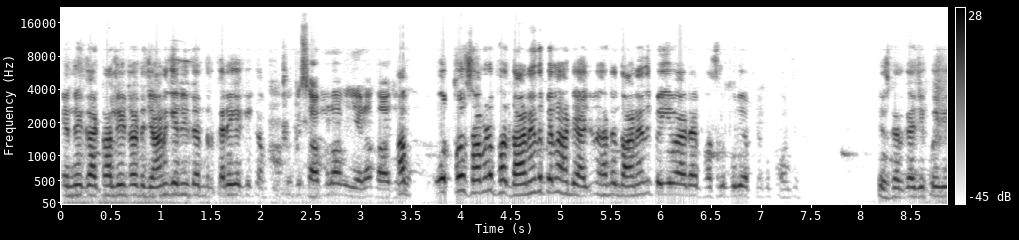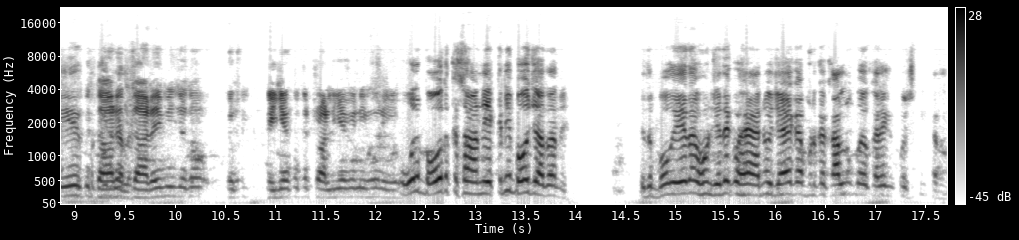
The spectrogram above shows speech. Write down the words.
ਇੰਨੇ ਕਾ ਟਾਲੀ ਟੱਟ ਜਾਣਗੇ ਨਹੀਂ ਤਾਂ ਅੰਦਰ ਕਰੇਗਾ ਕੀ ਕੰਮ? ਕਿਉਂਕਿ ਸਾਹਮਣਾ ਵੀ ਹੈ ਨਾ ਅਬ ਉੱਥੋਂ ਸਾਹਮਣੇ ਫ- ਦਾਣੇ ਤੋਂ ਪਹਿਲਾਂ ਸਾਡੇ ਆ ਜਾਣ ਸਾਡੇ ਦਾਣਿਆਂ ਦੀ ਪਈ ਹੈ ਸਾਡੇ ਫਸਲ ਪੂਰੀ ਆਪਣੇ ਕੋਲ ਪਹੁੰਚੇ ਇਸ ਕਰਕੇ ਜੀ ਕੋਈ ਇਹ ਦਾਣੇ ਦਾਣੇ ਵੀ ਜਦੋਂ ਕਿਉਂਕਿ ਕਈਆਂ ਕੋਲ ਤਾਂ ਟਰਾਲੀਆਂ ਵੀ ਨਹੀਂ ਹੋਣੀਆਂ। ਉਹ ਬਹੁਤ ਕਿਸਾਨ ਨੇ ਇੱਕ ਨਹੀਂ ਬਹੁਤ ਜ਼ਿਆਦਾ ਨੇ। ਇਹ ਤਾਂ ਬਹੁਤ ਇਹ ਤਾਂ ਹੁਣ ਜਿਹਦੇ ਕੋਲ ਹੈ ਨਹੀਂ ਉਹ ਜਾਏਗਾ ਮੁੜ ਕੇ ਕੱਲ ਨੂੰ ਕੋਈ ਕਰੇਗਾ ਕੁਝ ਕੀ ਕਰਨਾ।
